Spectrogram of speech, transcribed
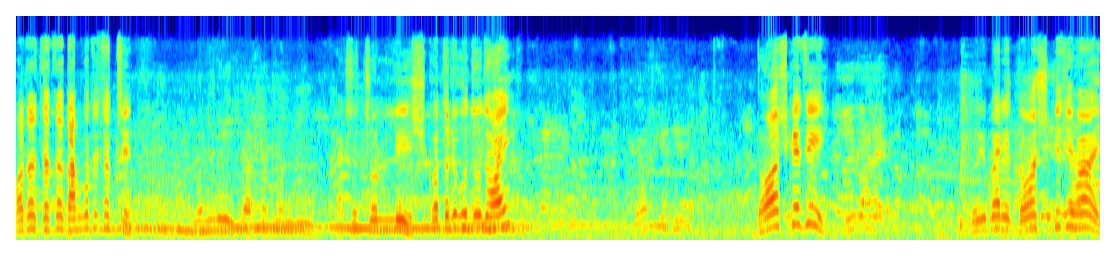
কত চাচা দাম কত চাচ্ছেন? একশো চল্লিশ। কতটুকু দুধ হয়? দশ কেজি। দুইবারে। দশ কেজি হয়।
